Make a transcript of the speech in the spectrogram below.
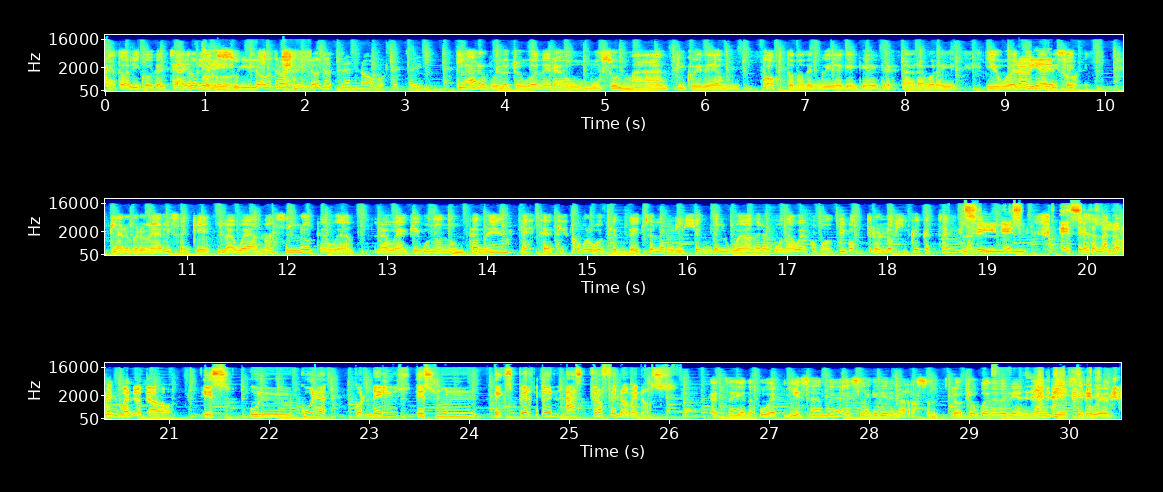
católico, ¿cachai? Católico. Con su- Y los otros y los otros tres no, pues, ¿cachai? Claro, pues el otro weón era un musulmán, pico idea, un copto, no tengo idea qué, qué cresta habrá por ahí. Y weón, Pero había de todo. claro, pero me da risa que la weá más loca, weón, la weá que uno nunca menos pesca, que es como el weón que de hecho la religión del weón era como una weá como tipo astrológica, ¿cachai? La Sí, del- es, es, esa es la lo tengo anotado. Es un cura, Cornelius es un experto en astrofenómenos. ¿Cachai? no? Weón, Y esa weá es la que tiene la razón. Los otros weones no tenían nada que decir, weón.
